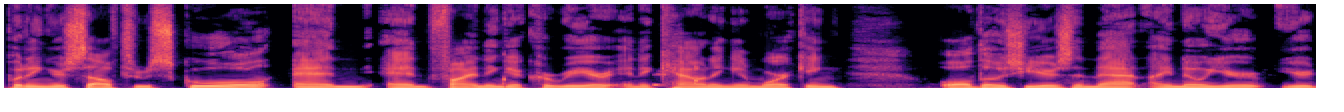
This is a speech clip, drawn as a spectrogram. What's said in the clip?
putting yourself through school and and finding a career in accounting and working all those years in that. I know you're you're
